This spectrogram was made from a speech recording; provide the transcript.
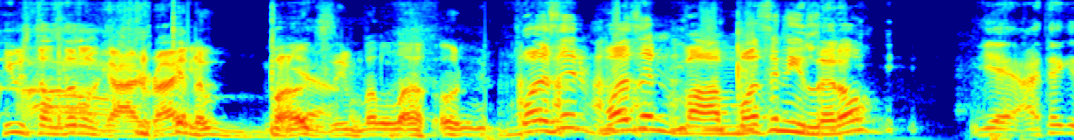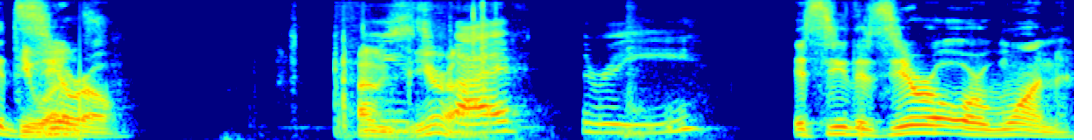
He was the little guy, right? Gonna Bugsy Yeah. Malone. Wasn't wasn't um, wasn't he little? Yeah, I think it's He zero. I was He's zero. five three. It's either zero or one.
